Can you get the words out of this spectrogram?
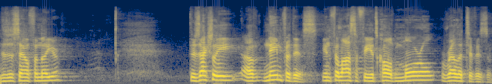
Does this sound familiar? There's actually a name for this in philosophy. It's called moral relativism.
